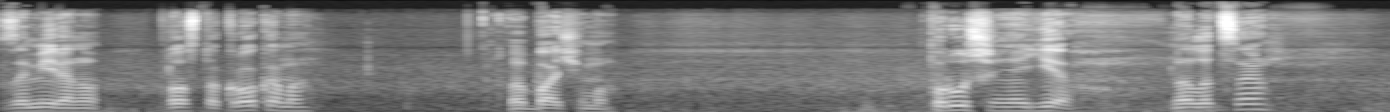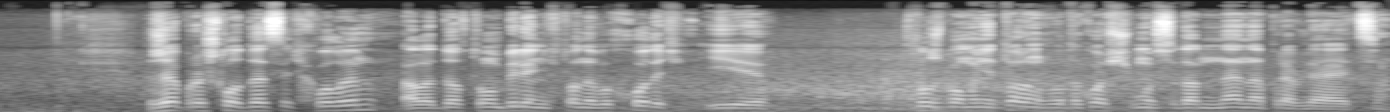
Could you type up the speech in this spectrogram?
заміряно просто кроками. Ми бачимо, порушення є на лице. Вже пройшло 10 хвилин, але до автомобіля ніхто не виходить і служба моніторингу також чомусь сюди не направляється.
